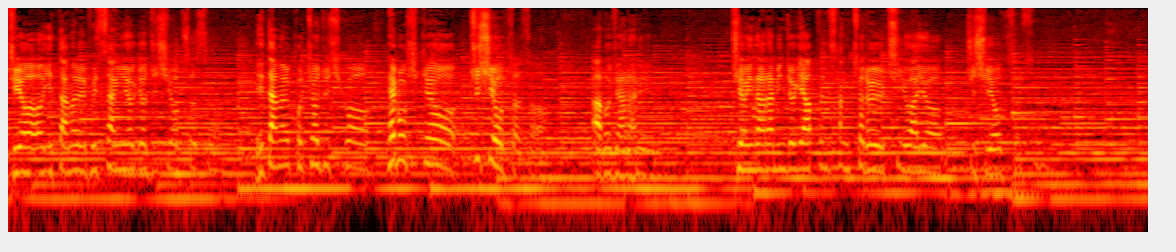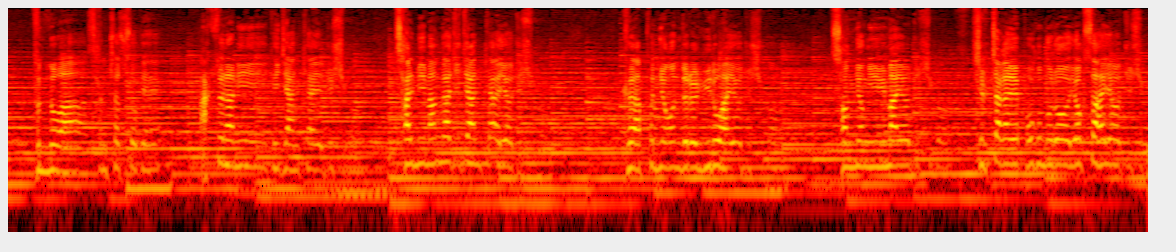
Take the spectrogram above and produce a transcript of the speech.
주여 이 땅을 불쌍히 여겨 주시옵소서. 이 땅을 고쳐 주시고 회복시켜 주시옵소서. 아버지 하나님, 주여 이 나라 민족의 아픈 상처를 치유하여 주시옵소서. 분노와 상처 속에 악순환이 되지 않게 하여 주시고 삶이 망가지지 않게 하여 주시고 그 아픈 영혼들을 위로하여 주시고 성령이 임하여 주시고 십자가의 복음으로 역사하여 주시고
